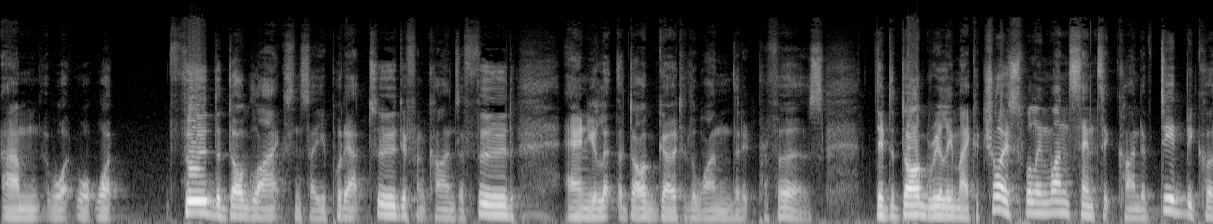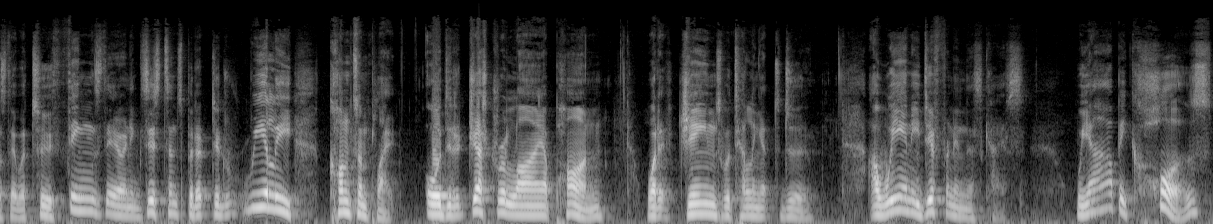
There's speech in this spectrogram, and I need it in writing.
um, what, what what food the dog likes, and so you put out two different kinds of food, and you let the dog go to the one that it prefers. Did the dog really make a choice? Well, in one sense, it kind of did because there were two things there in existence, but it did really contemplate, or did it just rely upon what its genes were telling it to do? Are we any different in this case? We are because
